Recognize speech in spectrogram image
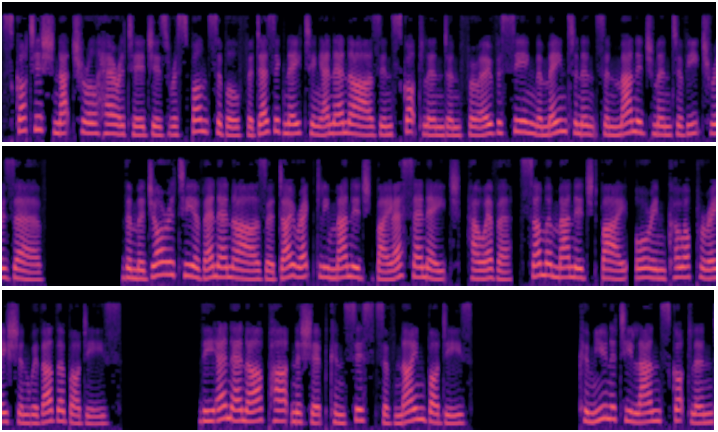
Scottish Natural Heritage is responsible for designating NNRs in Scotland and for overseeing the maintenance and management of each reserve. The majority of NNRs are directly managed by SNH, however, some are managed by, or in cooperation with other bodies. The NNR partnership consists of nine bodies. Community Land Scotland.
